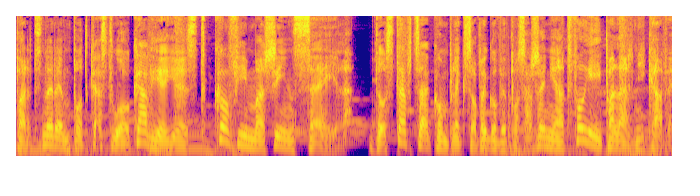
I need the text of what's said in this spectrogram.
Partnerem podcastu o kawie jest Coffee Machine Sale, dostawca kompleksowego wyposażenia Twojej palarni kawy.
